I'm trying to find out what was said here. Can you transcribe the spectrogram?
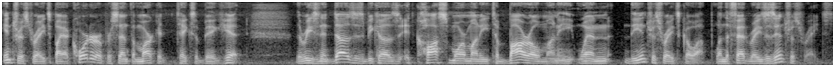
interest rates by a quarter of a percent, the market takes a big hit. The reason it does is because it costs more money to borrow money when the interest rates go up, when the Fed raises interest rates.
